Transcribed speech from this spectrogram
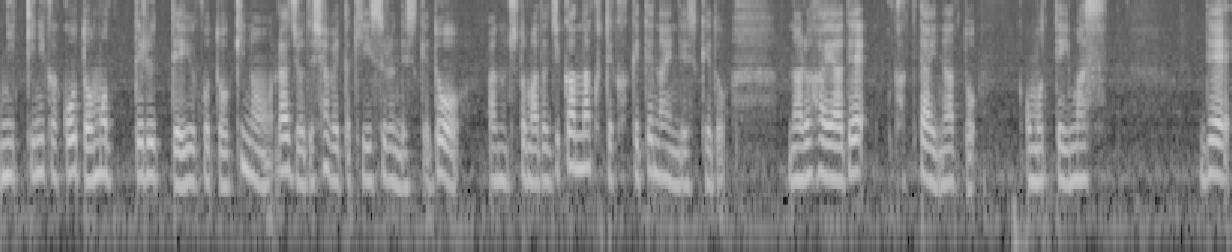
日記に書こうと思ってるっていうことを昨日ラジオで喋った気するんですけどあのちょっとまだ時間なくて書けてないんですけどなるはやで書きたいなと思っています。で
